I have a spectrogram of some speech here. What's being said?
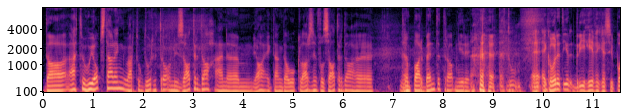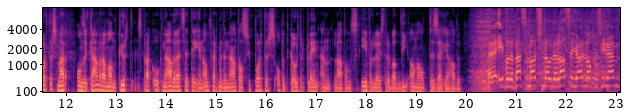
Dat echt een goede opstelling, werd ook doorgetrokken nu zaterdag. En ehm, ja, ik denk dat we ook klaar zijn voor zaterdag. Er een paar bent te trappen hier. Dat doe Eh, ik hoor het hier, drie hevige supporters, maar onze cameraman Kurt sprak ook na de wedstrijd tegen Antwerpen met een aantal supporters op het Kouterplein en laat ons even luisteren wat die allemaal te zeggen hadden. Eh, een van de beste matchen dat we de laatste jaren al gezien hebben.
